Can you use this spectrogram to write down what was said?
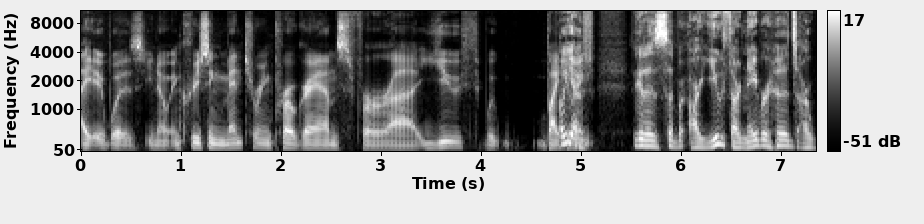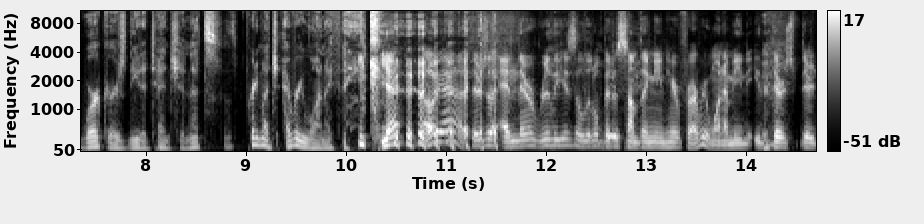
It was you know increasing mentoring programs for uh, youth w- by Oh doing. yes, because our youth, our neighborhoods, our workers need attention. That's, that's pretty much everyone, I think. yeah. Oh, yeah. There's a, and there really is a little bit of something in here for everyone. I mean, there's there.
